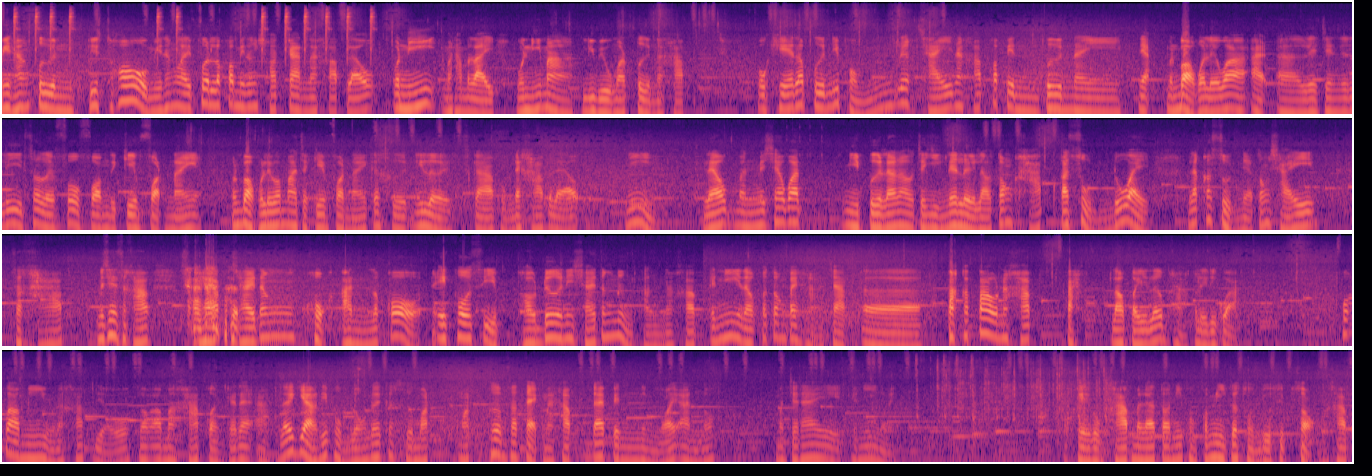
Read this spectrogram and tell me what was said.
มีทั้งปืนพิสตอลมีทั้งไรเฟิลแล้วก็มีทั้งช็อตกันนะครับ แล้ววันนี้มาทำอะไรวันนี้มารีวิวมัดปืนนะครับ โอเค แล้วปืนที่ผมเลือกใช้นะครับ ก็เป็นปืนใน เนี่ย มันบอกไว่าเลยว่าอ่าเอ่อ legendary s o l rifle from the game Fortnite มันบอกไว้เลยว่ามาจากเกม Fortnite ก็คือนี่เลยสกาผมได้คราฟไปแล้ว นี่ แล้วมันไม่ใช่ว่ามีปืนแล้วเราจะยิงได้เลย เราต้องคราฟกระสุนด้วย และกระสุนเนี่ยต้องใช้สครับไม่ใช่สครับใช่แคปใช้ตั้ง 6 อันแล้วก็ explosive powder นี่ใช้ตั้ง 1 อันนะครับ อันนี้เราก็ต้องไปหาจากเอ่อ ปากกระเป้านะครับไปเราไปเริ่มหากันเลยดีกว่า พวกเรามีอยู่นะครับ เดี๋ยวลองเอามาคราฟก่อนก็ได้อะแล้วอีกอย่างที่ผมลงด้วยก็คือมอดมอดเพิ่มสแต็กนะครับ ได้เป็น 100 อันเนาะมันจะได้ไอันนี้หน่อยโอเคผมคราฟมาแล้วตอนนี้ผมก็มีกระสุนอยู่ 12นะครับ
